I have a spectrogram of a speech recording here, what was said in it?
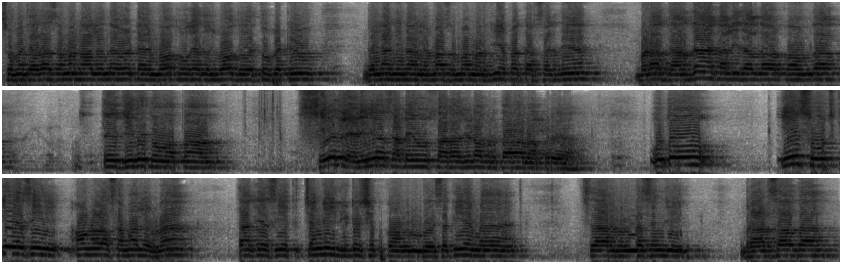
ਸੋ ਮੈਂ ਜ਼ਿਆਦਾ ਸਮਾਂ ਨਾ ਲੈਂਦਾ ਹੋਇਆ ਟਾਈਮ ਬਹੁਤ ਹੋ ਗਿਆ, ਤੁਸੀਂ ਬਹੁਤ ਦੇਰ ਤੋਂ ਬੈਠੇ ਹੋ। ਗੱਲਾਂ ਜਿੰਨਾ ਲੰਮਾ ਸਮਾਂ ਮਰਜ਼ੀ ਆਪਾਂ ਕਰ ਸਕਦੇ ਹਾਂ। ਬੜਾ ਦਰਦ ਹੈ ਅਕਾਲੀ ਦਲ ਦਾ ਔਰ ਕੌਮ ਦਾ। ਤੇ ਜਿਹਦੇ ਤੋਂ ਆਪਾਂ ਸੇਧ ਲੈਣੀ ਆ ਸਾਡੇ ਉਹ ਸਾਰਾ ਜਿਹੜਾ ਵਰਤਾਰਾ ਵਾਪਰਿਆ। ਉਹ ਤੋਂ ਇਹ ਸੋਚ ਕੇ ਅਸੀਂ ਆਉਣ ਵਾਲਾ ਸਮਾਂ ਲਿਆਉਣਾ ਤਾਂ ਕਿ ਅਸੀਂ ਇੱਕ ਚੰਗੀ ਲੀਡਰਸ਼ਿਪ ਕੌਮ ਨੂੰ ਦੇ ਸਕੀਏ। ਮੈਂ ਸਰਦਾਰ ਅਮਰਿੰਦਰ ਸਿੰਘ ਜੀ ਬਰਾੜ ਸਾਹਿਬ ਦਾ,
